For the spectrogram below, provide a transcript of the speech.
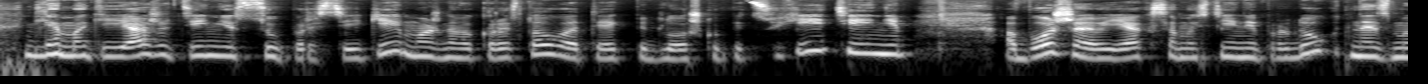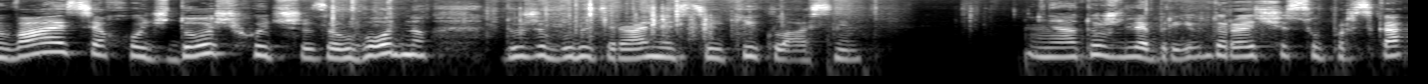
для макіяжу. Тіні суперстійкі, можна використовувати як підложку під сухі тіні, або ж як самостійний продукт, не змивається, хоч дощ, хоч що завгодно. Дуже будуть реально стійкі, класні. А, Туш для брів, до речі, суперська.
